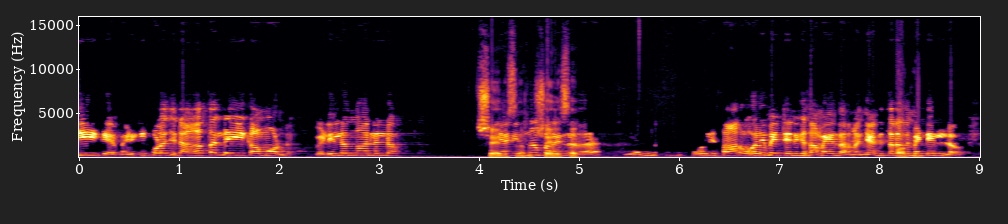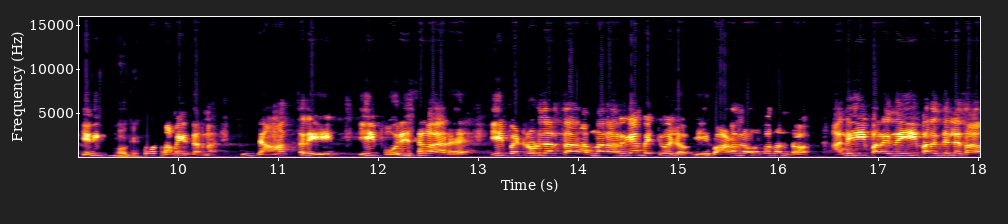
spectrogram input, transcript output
ഈ മെഡിക്കൽ കോളേജിന്റെ അകത്തല്ലേ ഈ കമൗണ്ട് വെളിയിലൊന്നും അല്ലല്ലോ. ശരി ഞാൻ ശരി സർ. പോലീസ് സാർ ഒരു മിനിറ്റ് എനിക്ക് സമയം തരണം. ഞാൻ ഇത്ര മിണ്ടില്ലല്ലോ എനിക്ക് സമയം തരണം. ഈ രാത്രി ഈ പോലീസുകാര് ഈ പെട്രോൾ നിർത്താൻ അന്നേരം അറിയാൻ പറ്റുമല്ലോ? ഈ വാടൻ ഉറക്കുന്നുണ്ടോ അല്ലെ ഈ പറയുന്ന ഈ പറയുന്നില്ല സാർ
